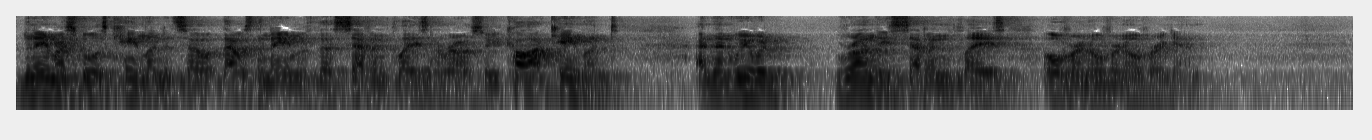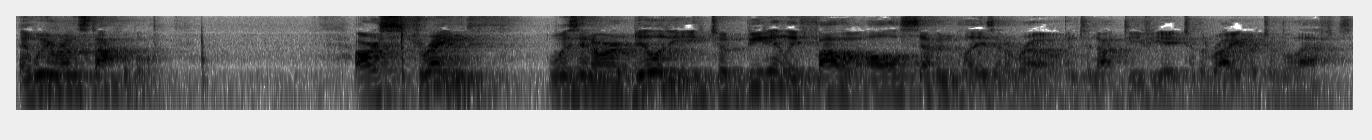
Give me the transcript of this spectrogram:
the name of my school is Kaneland, and so that was the name of the seven plays in a row. So he'd call out Kaneland, and then we would run these seven plays over and over and over again. And we were unstoppable. Our strength was in our ability to obediently follow all seven plays in a row and to not deviate to the right or to the left.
